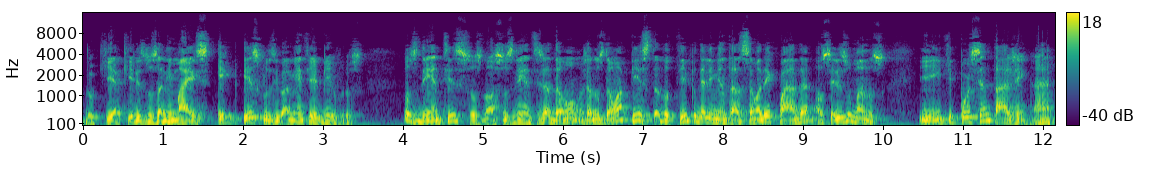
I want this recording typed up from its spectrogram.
do que aqueles dos animais exclusivamente herbívoros. Os dentes, os nossos dentes, já, dão, já nos dão uma pista do tipo de alimentação adequada aos seres humanos e em que porcentagem. Né?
